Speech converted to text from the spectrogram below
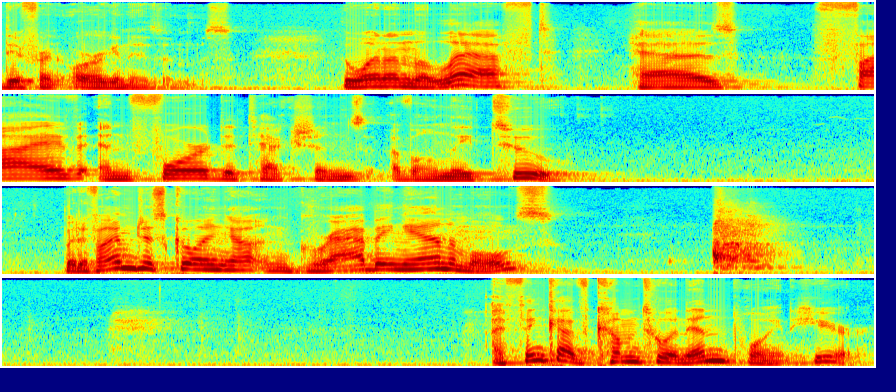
different organisms. The one on the left has five and four detections of only two. But if I'm just going out and grabbing animals, I think I've come to an endpoint here.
